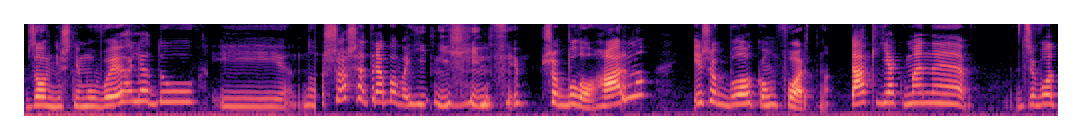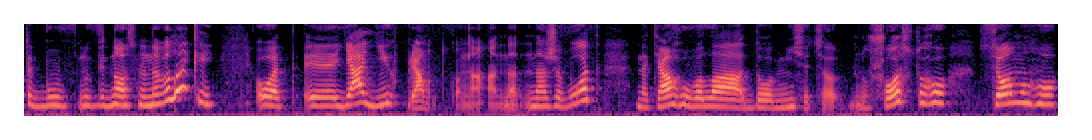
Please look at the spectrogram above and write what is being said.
зовнішньому вигляду. І ну, що ще треба вагітній жінці? Щоб було гарно і щоб було комфортно. Так як в мене животик був ну, відносно невеликий. От, е, я їх прямо тако на, на, на живот натягувала до місяця ну, шостого, сьомого.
